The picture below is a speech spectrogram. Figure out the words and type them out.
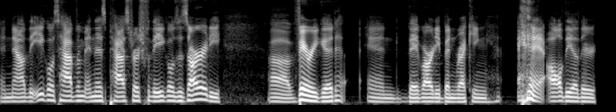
And now the Eagles have him, and this pass rush for the Eagles is already uh, very good, and they've already been wrecking all the other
